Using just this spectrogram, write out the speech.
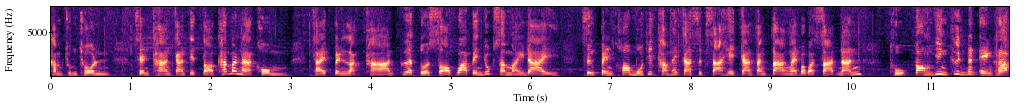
ธรรมชุมชน เส้นทางการติดต่อคมนาคม ใช้เป็นหลักฐานเพื่อตรวจสอบว่าเป็นยุคสมัยใด ซึ่งเป็นข้อมูลที่ทำให้การศึกษาเหตุการณ์ต่าง ๆ ในประวัติศาสตร์นั้น ถูกต้องยิ่งขึ้นนั่นเองครับ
